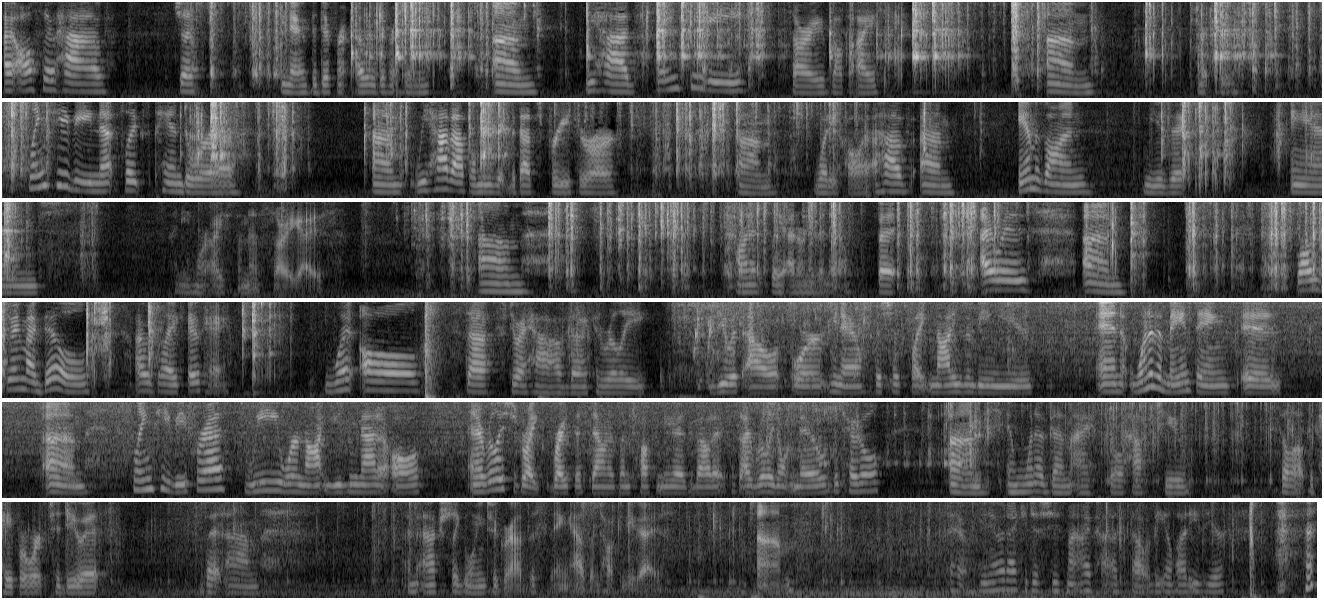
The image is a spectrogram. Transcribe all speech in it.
I also have just you know the different other different things. Um, we had Sling TV. Sorry about the ice. Um, let's see. Sling TV, Netflix, Pandora, um, we have Apple Music, but that's free through our, um, what do you call it? I have um, Amazon Music, and I need more ice than this. Sorry, guys. Um, honestly, I don't even know. But I was, um, while I was doing my bills, I was like, okay, what all stuff do I have that I could really do without? Or you know that's just like not even being used. And one of the main things is um, sling tv for us we were not using that at all. And i really should write write this down as i'm talking to you guys about it because i really don't know the total. Um, and one of them i still have to fill out the paperwork to do it but um, i'm actually going to grab this thing as i'm talking to you guys um, Oh, you know what? I could just use my iPad. That would be a lot easier.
